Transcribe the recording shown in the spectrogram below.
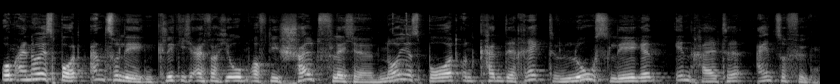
Um ein neues Board anzulegen, klicke ich einfach hier oben auf die Schaltfläche Neues Board und kann direkt loslegen, Inhalte einzufügen.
